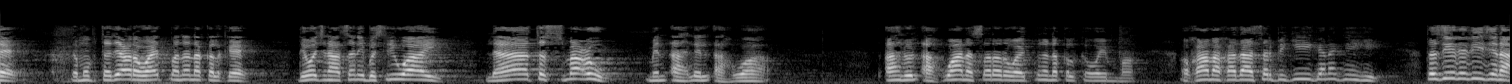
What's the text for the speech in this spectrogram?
دی د مبتدع روایت منه نقل کړي دیو جن حسن بصری وای لا تسمعوا من اهل الاهواء اهل الاهواء سره روایتونه نقل کوي ما او خامخا دا اثر پکې کنه کیږي تزيد دي جنا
